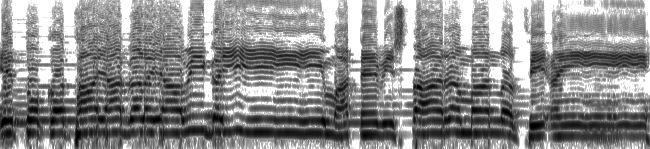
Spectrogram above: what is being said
એ તો કથા આગળ આવી ગઈ, માટે વિસ્તારમાં નથી અહીં.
